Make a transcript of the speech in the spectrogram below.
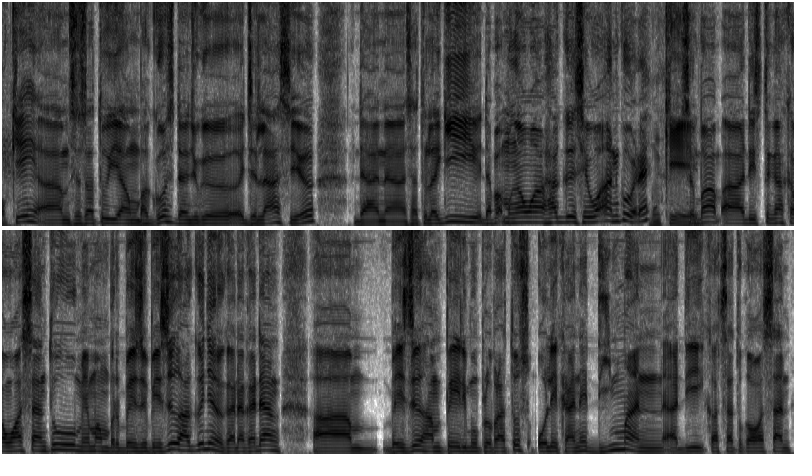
Okey, um, sesuatu yang bagus dan juga jelas ya. Dan uh, satu lagi dapat mengawal harga sewaan kot eh. Mungkin. Sebab uh, di setengah kawasan tu memang berbeza-beza harganya. Kadang-kadang um, beza hampir 50% oleh kerana demand uh, di satu kawasan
